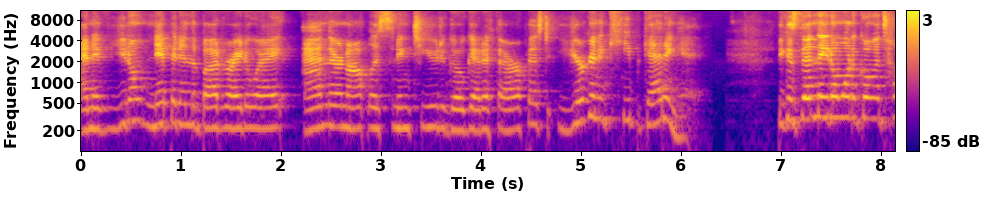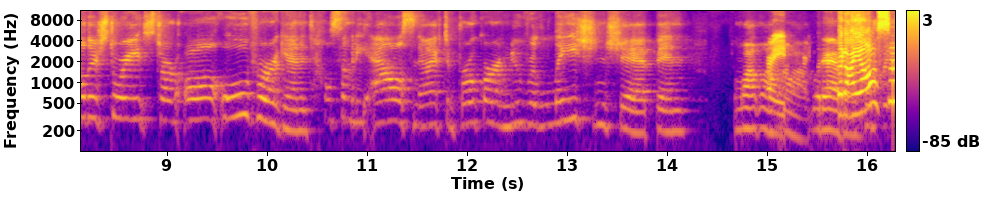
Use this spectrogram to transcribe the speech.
And if you don't nip it in the bud right away and they're not listening to you to go get a therapist, you're going to keep getting it because then they don't want to go and tell their story, start all over again and tell somebody else. Now I have to broker a new relationship and want, want, right. want, whatever. But I also,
